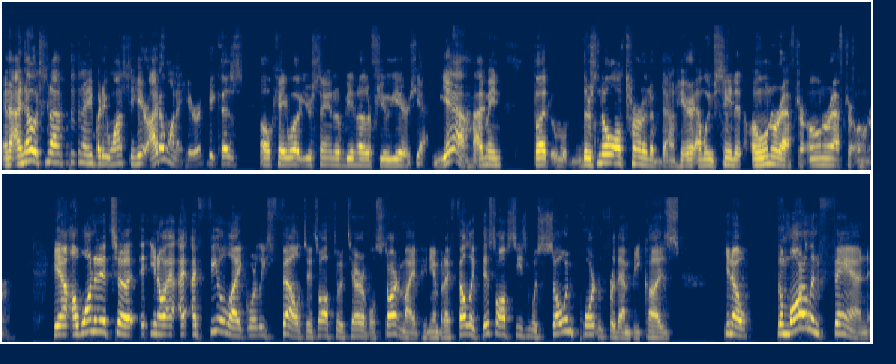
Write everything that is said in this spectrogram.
And I know it's not that anybody wants to hear. I don't want to hear it because okay, well, you're saying it'll be another few years. Yeah, yeah. I mean, but there's no alternative down here, and we've seen it owner after owner after owner. Yeah, I wanted it to, you know, I, I feel like, or at least felt, it's off to a terrible start, in my opinion, but I felt like this offseason was so important for them because, you know, the Marlin fan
